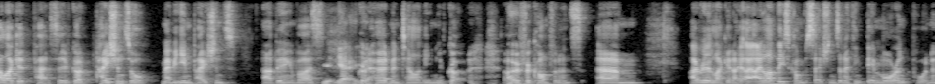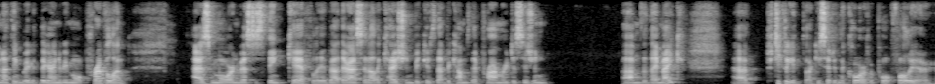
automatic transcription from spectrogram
I like it, Pat. So you've got patience or maybe impatience uh, being advised. Yeah, yeah you've got yeah. herd mentality and you've got overconfidence. Um, I really like it. I, I, love these conversations, and I think they're more important, and I think they're going to be more prevalent as more investors think carefully about their asset allocation because that becomes their primary decision um, that they make, uh, particularly, like you said, in the core of a portfolio.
